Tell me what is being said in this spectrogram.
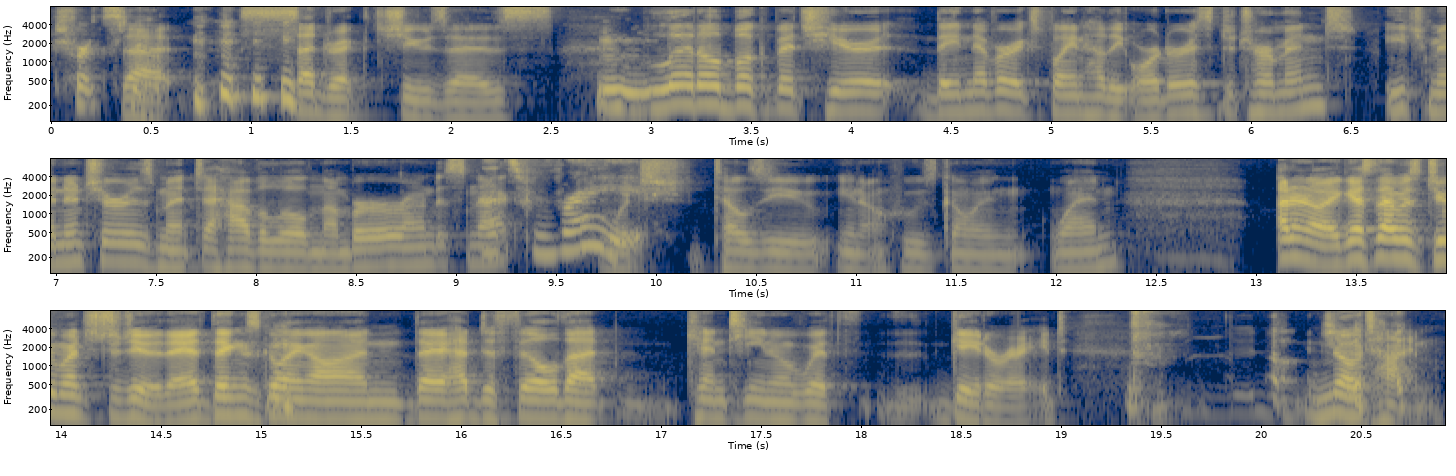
Short that Cedric chooses. Mhm. Little book bitch here. They never explain how the order is determined. Each miniature is meant to have a little number around its neck, That's right. which tells you, you know, who's going when. I don't know. I guess that was too much to do. They had things going on. They had to fill that cantina with Gatorade. No time.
